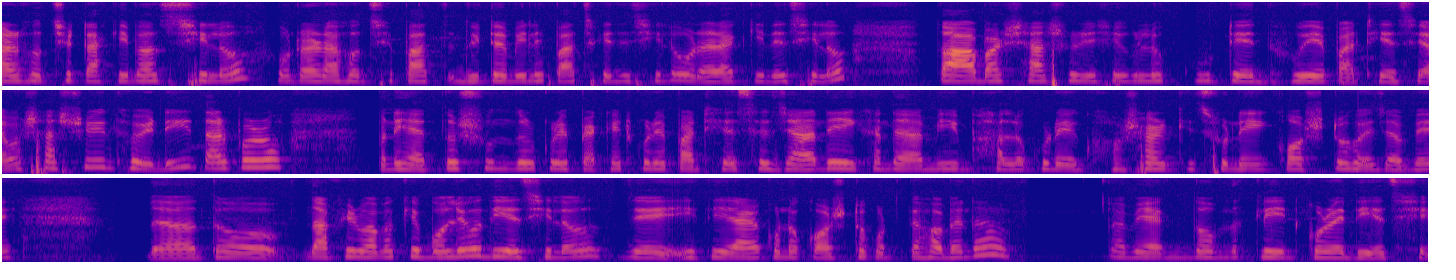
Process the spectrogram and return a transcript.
আর হচ্ছে টাকি মাছ ছিল। ওনারা হচ্ছে পাঁচ, দুইটা মিলে পাঁচ কেজি ছিল, ওনারা কিনেছিল। তো আবার শাশুড়ি সেগুলো কুটে ধুয়ে পাঠিয়েছে। আমার শাশুড়ি ধুয়ে তারপরও মানে এত সুন্দর করে প্যাকেট করে পাঠিয়েছে, জানে এখানে আমি ভালো করে ঘষার কিছু নেই, কষ্ট হয়ে যাবে। তো নাফির বাবাকে বলেও দিয়েছিল যে, ইতি আর কোনো কষ্ট করতে হবে না। আমি একদম ক্লিন করে দিয়েছি।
